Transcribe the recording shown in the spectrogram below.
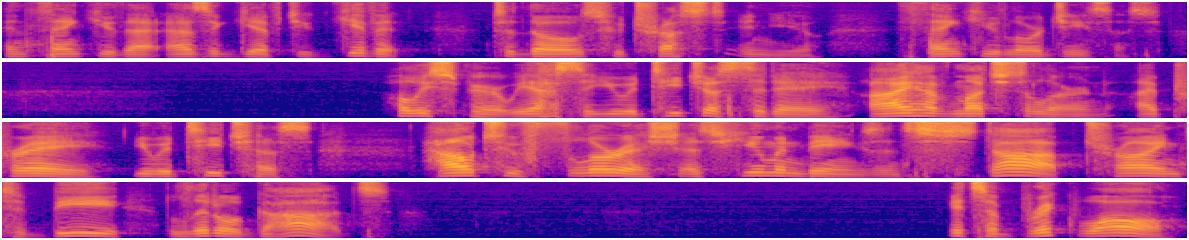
and thank you that as a gift you give it to those who trust in you, Thank you, Lord Jesus. Holy Spirit, we ask that you would teach us today. I have much to learn. I pray you would teach us how to flourish as human beings and stop trying to be little gods. It's a brick wall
